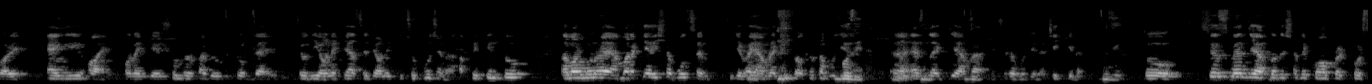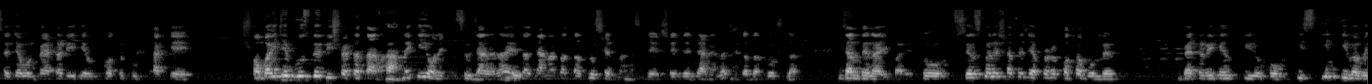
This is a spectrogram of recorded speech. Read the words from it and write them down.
করে অ্যাংরি হয় অনেকে সুন্দরভাবে উত্তর দেয়। যদি অনেকে আছে যে অনেক কিছু বুঝে না আপনি কিন্তু আমার মনে হয় আমাকে আইসা বলছেন যে ভাই আমরা কিন্তু অতটা বুঝি না অ্যাজ লাইক যে আমরা কিছুটা বুঝি না ঠিক কিনা? তো সেলসম্যান যে আপনাদের সাথে কোঅপারেট করছে যেমন ব্যাটারি হেলথ কতটুকু থাকে সবাই যে বুঝবে বিষয়টা তা না। অনেকেই অনেক কিছু জানে না এটা জানাটা তার দোষের না যে সে যে জানে না সেটা তার দোষ না জানতে নাই পারে। তো সেলসম্যানের সাথে যে আপনারা কথা বললেন ব্যাটারি হেলথ কীরকম স্ক্রিন কীভাবে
